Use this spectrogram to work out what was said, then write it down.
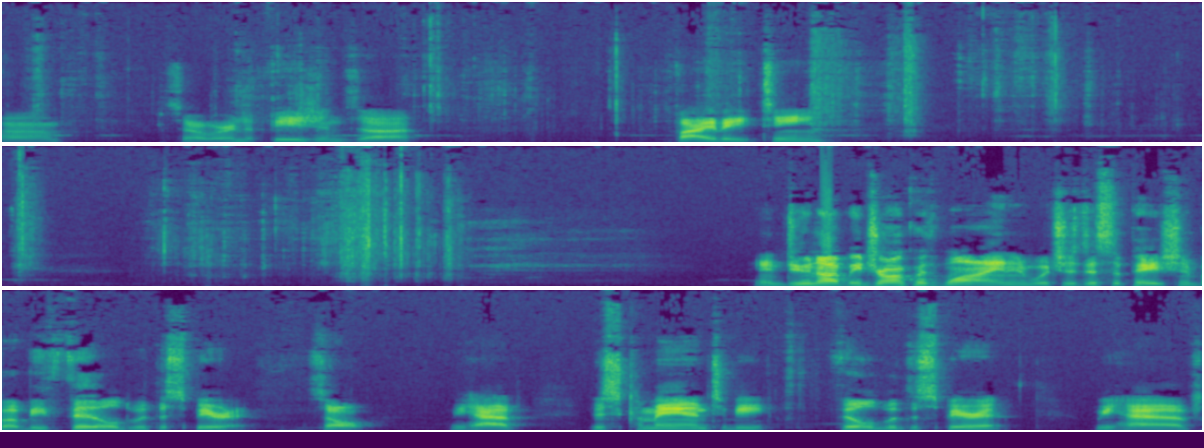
Um, so we're in Ephesians uh, 5.18. And do not be drunk with wine, in which is dissipation, but be filled with the Spirit. So we have this command to be filled with the Spirit. We have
